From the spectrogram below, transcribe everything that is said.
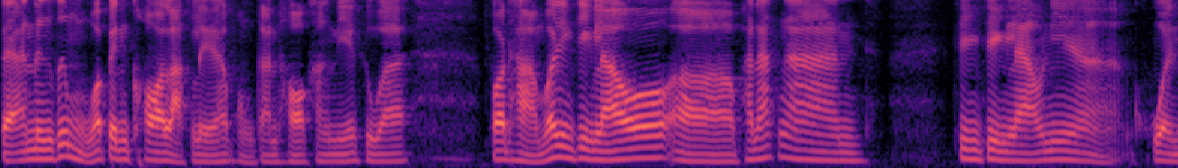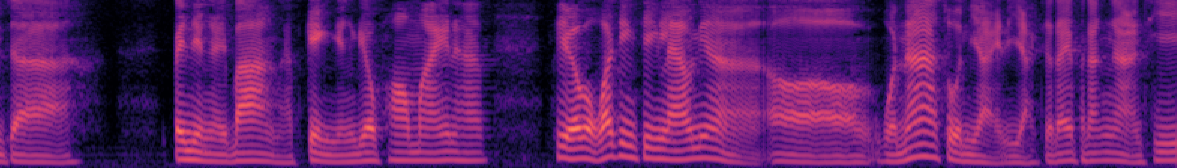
แต่อันนึงซึ่งผมว่าเป็นคอหลักเลยครับของการทอครั้งนี้คือว่า พอถามว่าจริง ๆ แล้วพนักงานจริง ๆ แล้วเนี่ยควรจะเป็นยังไงบ้างนะครับ เก่งอย่างเดียวพอไหมนะครับพี่เอ๋บอกว่าจริง ๆ แล้วเนี่ยหัวหน้าส่วนใหญ่อยากจะได้พนักงานที่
